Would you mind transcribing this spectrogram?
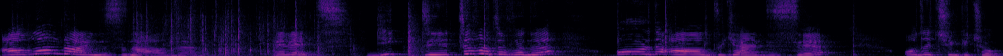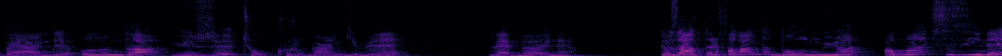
Ablam da aynısını aldı. Evet gitti tıpatıfını orada aldı kendisi. O da çünkü çok beğendi. Onun da yüzü çok kuru ben gibi. Ve böyle. Göz altları falan da dolmuyor. Ama siz yine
